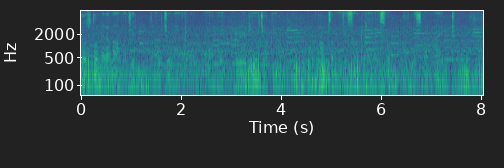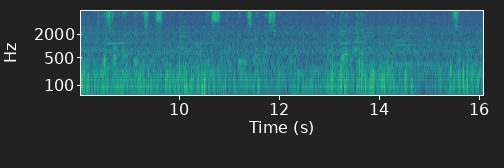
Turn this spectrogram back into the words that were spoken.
दोस्तों, मेरा नाम अजीत अर्जुन है और मैं एक रेडियो जॉकी हूँ। आप सब मुझे सुन रहे हैं इस वक्त लिसनर नाइट दोस्तों, मैं बेगूसराय से हूँ और सभी बेगूसराय वासियों को मेरा प्यार भरा शुभकामना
